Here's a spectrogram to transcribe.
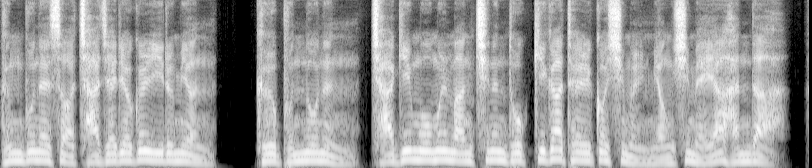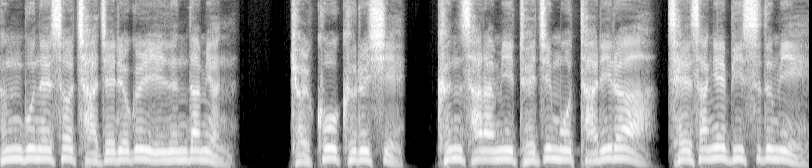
흥분해서 자제력을 잃으면 그 분노는 자기 몸을 망치는 도끼가 될 것임을 명심해야 한다. 흥분해서 자제력을 잃는다면 결코 그릇이 큰 사람이 되지 못하리라. 세상의 비스듬히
